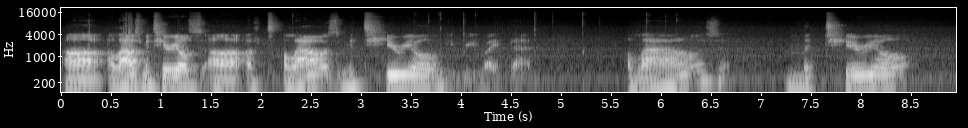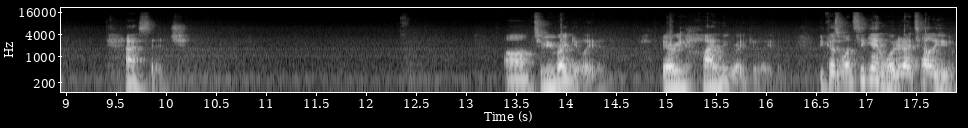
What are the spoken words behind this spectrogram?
uh, allows materials, uh, allows material, let me rewrite that, allows material passage um, to be regulated, very highly regulated. Because once again, what did I tell you?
